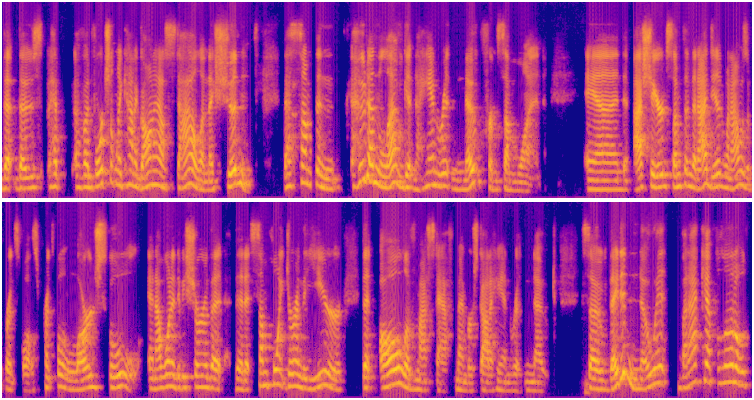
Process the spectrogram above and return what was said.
that those have, have unfortunately kind of gone out of style and they shouldn't. That's something who doesn't love getting a handwritten note from someone? And I shared something that I did when I was a principal. I was a principal of a large school, and I wanted to be sure that that at some point during the year that all of my staff members got a handwritten note. So they didn't know it, but I kept a little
